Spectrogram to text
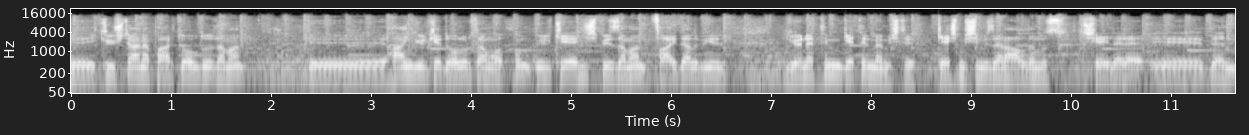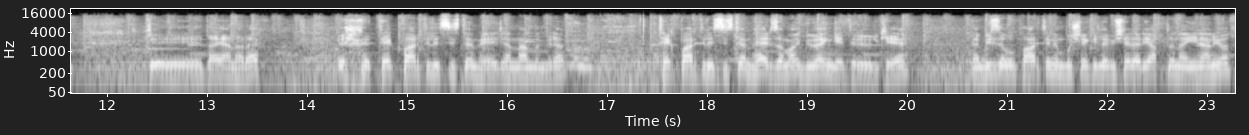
2-3 tane parti olduğu zaman e, hangi ülkede olursan olsun ülkeye hiçbir zaman faydalı bir yönetim getirmemiştir. Geçmişimizden aldığımız şeylere e, den, e, dayanarak tek partili sistem heyecanlandım biraz. Tek partili sistem her zaman güven getirir ülkeye. Yani biz de bu partinin bu şekilde bir şeyler yaptığına inanıyoruz.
